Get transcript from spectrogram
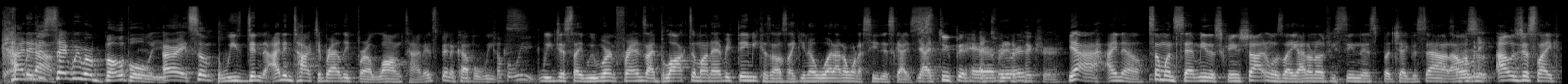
cut we it just off. say we were both bullies. All right, so we didn't. I didn't talk to Bradlee for a long time. It's been a couple weeks. Couple weeks. We just like we weren't friends. I blocked him on everything because I was like, you know what? I don't want to see this guy's Yeah, stupid hair. I tweeted a picture. Yeah, I know. Someone sent me the screenshot and was like, I don't know if you've seen this, but check this out. I was many- I was just like,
